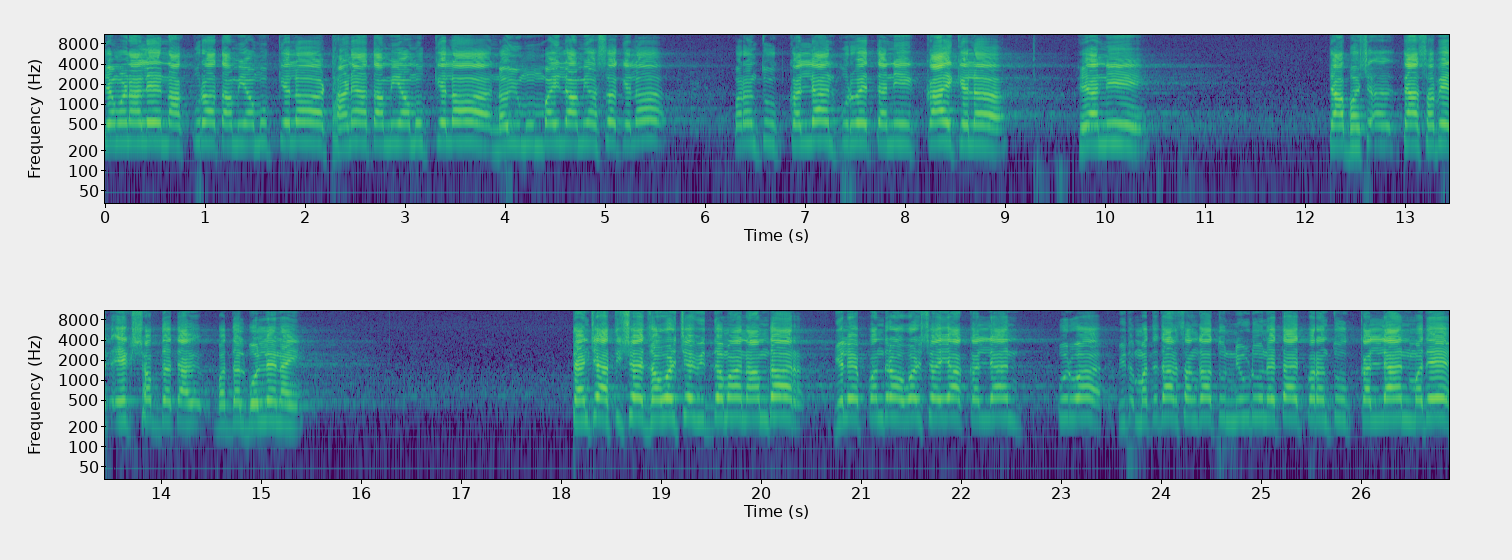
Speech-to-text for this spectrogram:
ते म्हणाले नागपुरात आम्ही अमुक केलं ठाण्यात आम्ही अमुक केलं नवी मुंबईला आम्ही असं केलं परंतु कल्याण पूर्वेत त्यांनी काय केलं? हे यांनी त्या भाष त्या सभेत एक शब्द त्याबद्दल बोलले नाही. त्यांचे अतिशय जवळचे विद्यमान आमदार गेले पंधरा वर्ष या कल्याण पूर्व मतदारसंघातून निवडून येत आहेत परंतु कल्याणमध्ये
